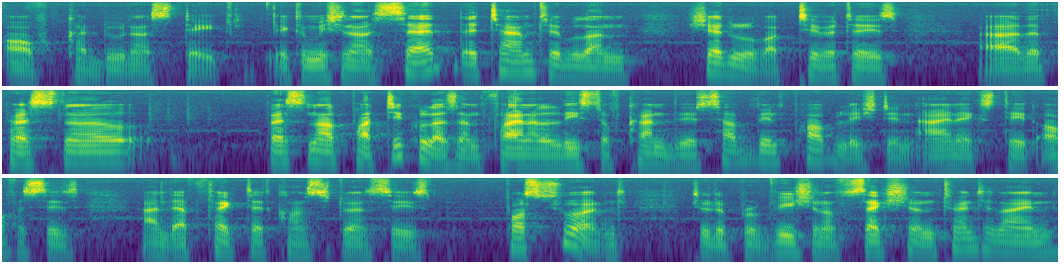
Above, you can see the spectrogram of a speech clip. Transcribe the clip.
of Kaduna State. The commissioner said the timetable and schedule of activities, uh, the personal Personal particulars and final list of candidates have been published in INEC state offices and the affected constituencies pursuant to the provision of Section 29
